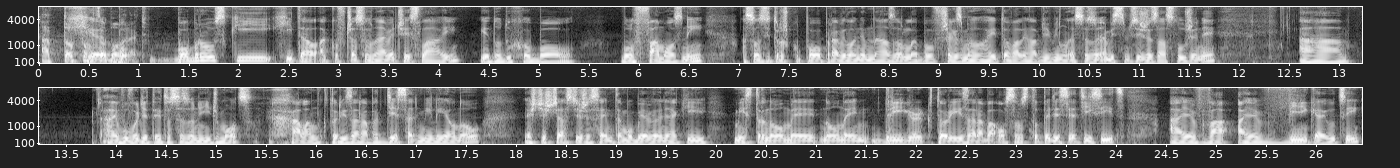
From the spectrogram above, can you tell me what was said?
A to som chcel povedať. Bobrovský chytal ako v časoch najväčšej slávy, jednoducho bol, bol famózny a som si trošku poopravil o ňom názor, lebo však sme ho hejtovali hlavne v minulé sezóne a myslím si, že zaslúžene. A aj v úvode tejto sezóny nič moc. Chalan, ktorý zarába 10 miliónov. Ešte šťastie, že sa im tam objavil nejaký Mr. No, no Name Drieger, ktorý zarába 850 tisíc a je, va, a je vynikajúci.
